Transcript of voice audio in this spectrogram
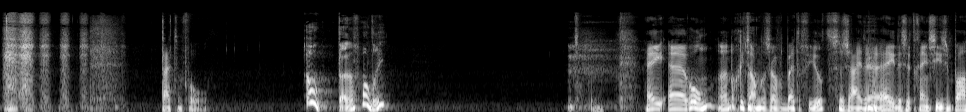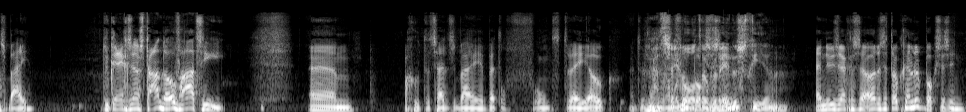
Titanfall. Oh, Titanfall 3? hey, eh, Ron, eh, nog iets anders over Battlefield. Ze zeiden, Ja. hey, er zit geen Season Pass bij. Toen kregen ze een staande ovatie. Ehm, maar goed, dat zeiden ze bij Battlefront 2 ook. En toen Ja, dat zegt wel wat over de in. industrie, hè? En nu zeggen ze, oh, er zitten ook geen lootboxes in.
